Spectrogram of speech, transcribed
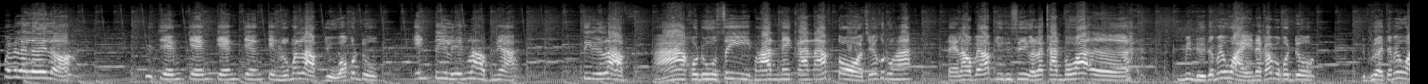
ไม่เป็นไรเลยเหรอพี่เจ๋งเจ๋งเจ๋งเจ๋งเจ๋งหรือมันหลับอยู่วะคนดู เอ็งตีหรือเอ็งหลับเนี่ย ตีหรือหลับ อ่าคนดู4,000ในการอัพต่อใช่ไหมคนดูฮะ แต่เราไปอัพ UTC ก่อนละกันเพราะว่าเออ มินเดือจะไม่ไหวนะครับคนดูเผื่อจะไม่ไหว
